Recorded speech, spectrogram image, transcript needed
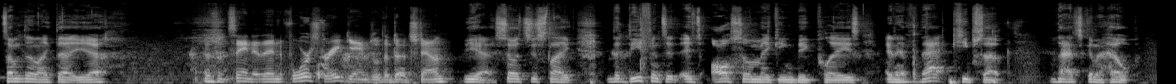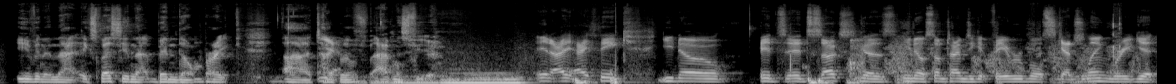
Something like that, yeah. That's insane. And then four straight games with a touchdown. Yeah, so it's just like the defense is also making big plays, and if that keeps up, that's going to help, even in that, especially in that bend don't break uh, type yeah. of atmosphere. And I, I think you know it's it sucks because you know sometimes you get favorable scheduling where you get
